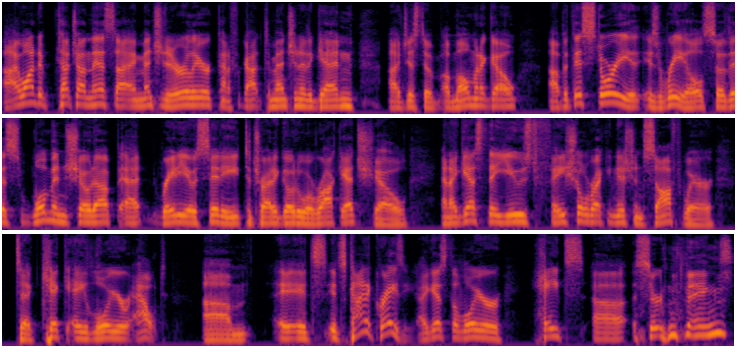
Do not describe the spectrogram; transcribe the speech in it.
I wanted to touch on this. I mentioned it earlier, kind of forgot to mention it again uh, just a, a, moment ago. Uh, but this story is, is real. So this woman showed up at Radio City to try to go to a Rockettes show and I guess they used facial recognition software to kick a lawyer out. Um, it's it's kind of crazy. I guess the lawyer hates uh, certain things,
